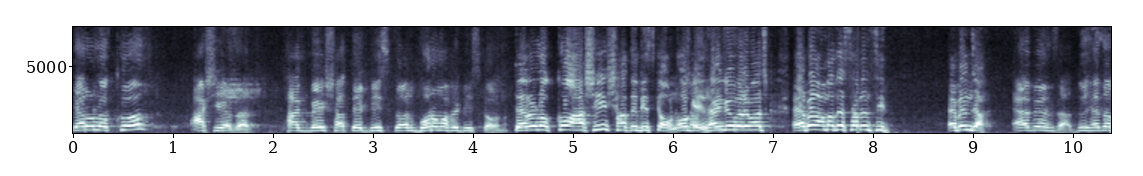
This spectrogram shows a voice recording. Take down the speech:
তেরো লক্ষ আশি হাজার। থাকবে সাথে ডিসকাউন্ট বড় মাপের ডিসকাউন্ট তেরো লক্ষ আশি সাথে discount okay thank you very much এবার আমাদের সেভেন সিট অ্যাভেঞ্জা অ্যাভেঞ্জা দুই হাজার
